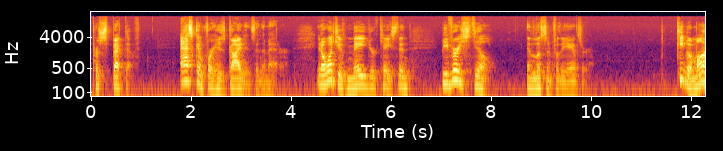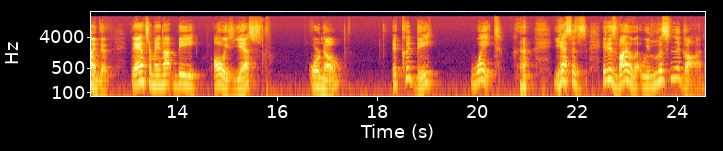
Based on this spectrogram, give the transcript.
perspective. Ask Him for His guidance in the matter. You know, once you've made your case, then be very still and listen for the answer keep in mind that the answer may not be always yes or no. It could be wait. yes, it's, it is vital that we listen to God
